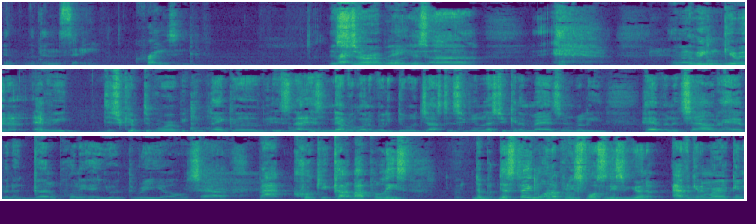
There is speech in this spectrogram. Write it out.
in, within the city. Crazy. It's Threatening terrible. babies. It's uh, I mean, we can give it every descriptive word we can think of. It's not. It's never going to really do it justice if, unless you can imagine really having a child and having a gun pointed at your three-year-old child by crooked cop by police. The, the stigma on the police force, at least if you're an African American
